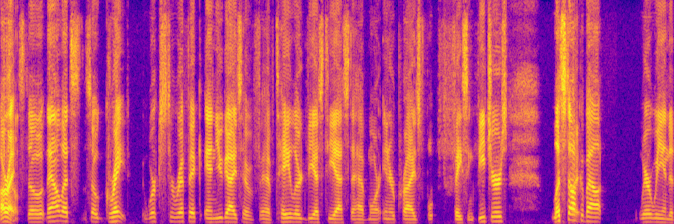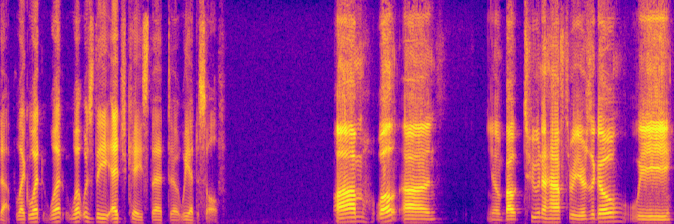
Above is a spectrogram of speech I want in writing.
All right. Yep. So now let's. So great. It works terrific, and you guys have have tailored VSTS to have more enterprise-facing features. Let's talk Right. about where we ended up. Like what what what was the edge case that uh, we had to solve? Um, well, uh, you know, about two and a half, three years ago, we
